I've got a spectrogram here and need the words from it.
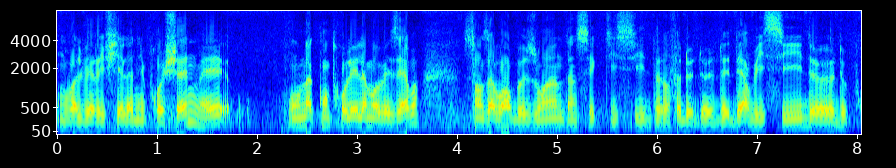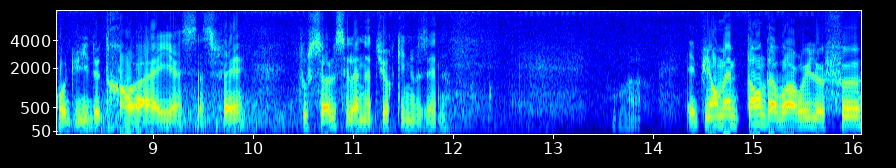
On va le vérifier l'année prochaine, mais on a contrôlé la mauvaise herbe sans avoir besoin d'insecticides, enfin d'herbicides, de, de, produits, de travail, ça se fait tout seul, c'est la nature qui nous aide. Et puis en même temps d'avoir eu le feu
